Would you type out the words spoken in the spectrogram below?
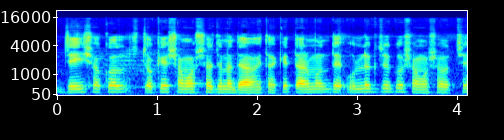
যেই সকল চোখের সমস্যার জন্য দেওয়া হয়ে থাকে, তার মধ্যে উল্লেখযোগ্য সমস্যা হচ্ছে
